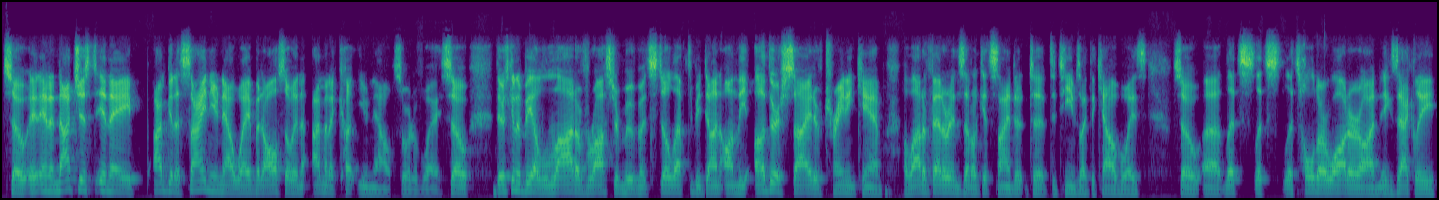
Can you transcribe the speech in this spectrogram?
So and, and not just in a I'm going to sign you now way, but also in I'm going to cut you now sort of way. So there's going to be a lot of roster movement still left to be done on the other side of training camp. A lot of veterans that'll get signed to, to, to teams like the Cowboys. So uh, let's let's let's hold our water on exactly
